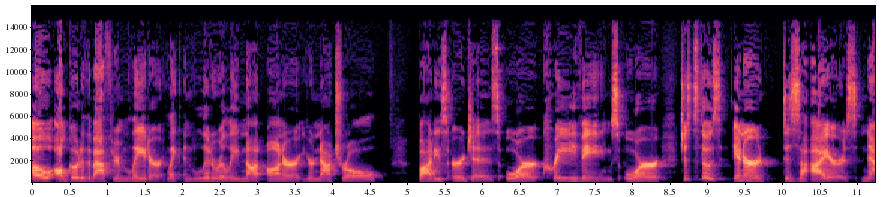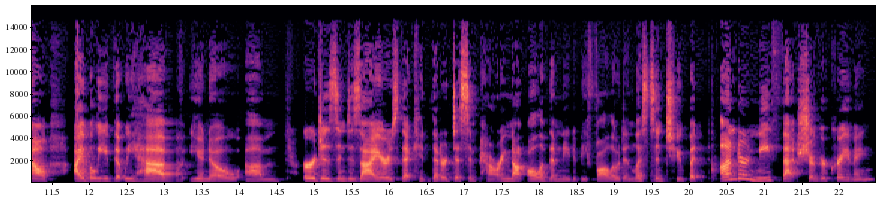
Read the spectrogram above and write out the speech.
oh, I'll go to the bathroom later, like, and literally not honor your natural body's urges or cravings or just those inner desires. Now, I believe that we have, you know, um, urges and desires that can, that are disempowering. Not all of them need to be followed and listened to, but underneath that sugar craving,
